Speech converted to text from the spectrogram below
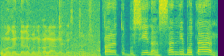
Kung maganda naman nakalalabasan nila. Para tubusin ang sanlibutan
